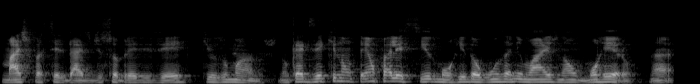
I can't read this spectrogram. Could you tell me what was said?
mais facilidade de sobreviver que os humanos. Não quer dizer que não tenham falecido, morrido alguns animais, não, morreram, né?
